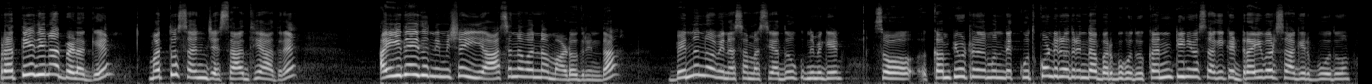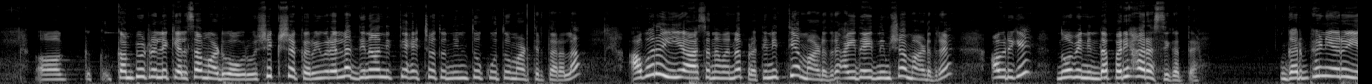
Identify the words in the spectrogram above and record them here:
ಪ್ರತಿದಿನ ಬೆಳಗ್ಗೆ ಮತ್ತು ಸಂಜೆ ಸಾಧ್ಯ ಆದರೆ ಐದೈದು ನಿಮಿಷ ಈ ಆಸನವನ್ನು ಮಾಡೋದ್ರಿಂದ ಬೆನ್ನು ನೋವಿನ ಸಮಸ್ಯೆ, ಅದು ನಿಮಗೆ ಸೊ ಕಂಪ್ಯೂಟರ್ ಮುಂದೆ ಕೂತ್ಕೊಂಡಿರೋದ್ರಿಂದ ಬರಬಹುದು ಕಂಟಿನ್ಯೂಸ್ ಆಗಿ ಡ್ರೈವರ್ಸ್ ಆಗಿರ್ಬೋದು ಕಂಪ್ಯೂಟ್ರಲ್ಲಿ ಕೆಲಸ ಮಾಡುವವರು, ಶಿಕ್ಷಕರು, ಇವರೆಲ್ಲ ದಿನನಿತ್ಯ ಹೆಚ್ಚೊತ್ತು ನಿಂತು ಕೂತು ಮಾಡ್ತಿರ್ತಾರಲ್ಲ, ಅವರು ಈ ಆಸನವನ್ನು ಪ್ರತಿನಿತ್ಯ ಮಾಡಿದ್ರೆ, ಐದೈದು ನಿಮಿಷ ಮಾಡಿದ್ರೆ ಅವರಿಗೆ ನೋವಿನಿಂದ ಪರಿಹಾರ ಸಿಗತ್ತೆ. ಗರ್ಭಿಣಿಯರು ಈ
